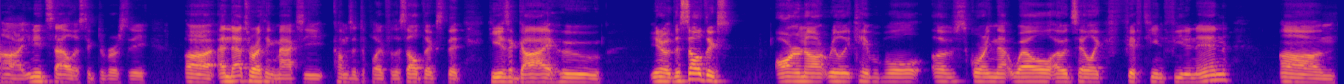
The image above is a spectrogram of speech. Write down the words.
Uh, you need stylistic diversity. Uh, and that's where I think Maxey comes into play for the Celtics that he is a guy who you know, the Celtics are not really capable of scoring that well. I would say like 15 feet and in. Um,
